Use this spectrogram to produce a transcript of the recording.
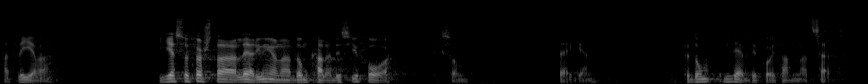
att leva. Jesu första lärjungarna de kallades ju för liksom, vägen. För de levde på ett annat sätt.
